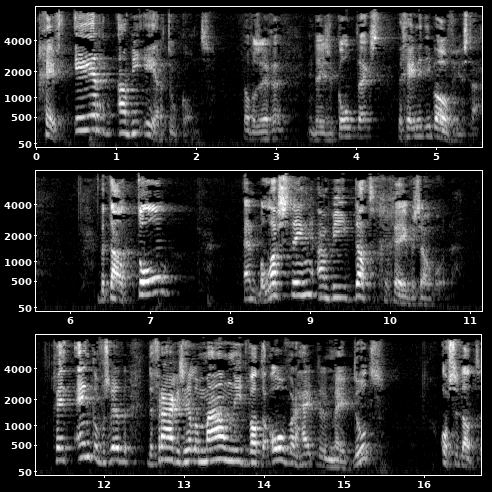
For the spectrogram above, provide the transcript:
geeft eer aan wie eer toekomt. Dat wil zeggen, in deze context, degene die boven je staan. Betaalt tol En belasting aan wie dat gegeven zou worden. Geen enkel verschil. De vraag is helemaal niet wat de overheid ermee doet. Of ze dat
